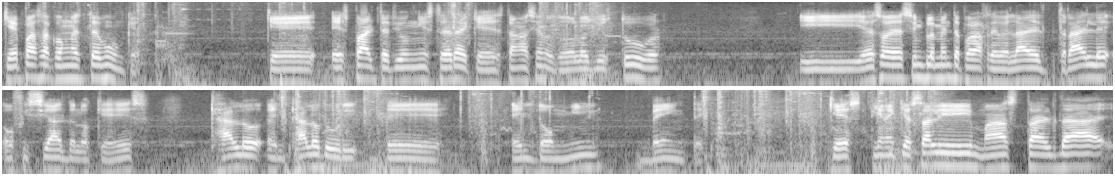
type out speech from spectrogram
¿Qué pasa con este búnker? Que es parte de un easter egg que están haciendo todos los youtubers. Y eso es simplemente para revelar el trailer oficial de lo que es el Call of Duty de el 2020 que es, tiene que salir más tarde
